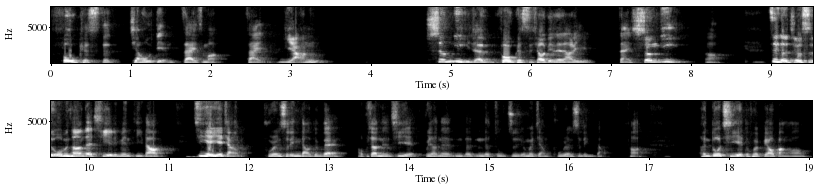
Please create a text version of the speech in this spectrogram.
，focus 的焦点在什么？在羊。生意人 focus 焦点在哪里？在生意。这个就是我们常常在企业里面提到，企业也讲仆人是领导，对不对？我不晓得你的企业，不晓得你的你的组织有没有讲仆人是领导？啊。很多企业都会标榜哦，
